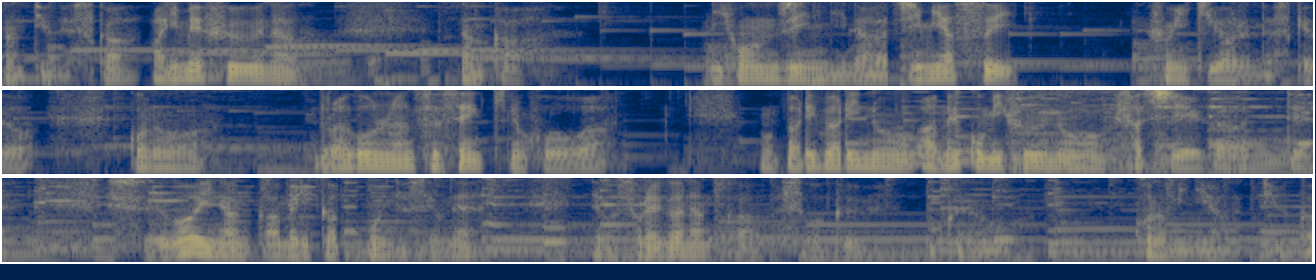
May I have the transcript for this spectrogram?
なんていうんですかアニメ風ななんか日本人に馴染みやすい雰囲気があるんですけどこの「ドラゴンランス戦記」の方はもうバリバリのアメコミ風の挿絵があってすごいなんかアメリカっぽいんですよね。でもそれがなんかすごく僕の好みに合うっていうか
